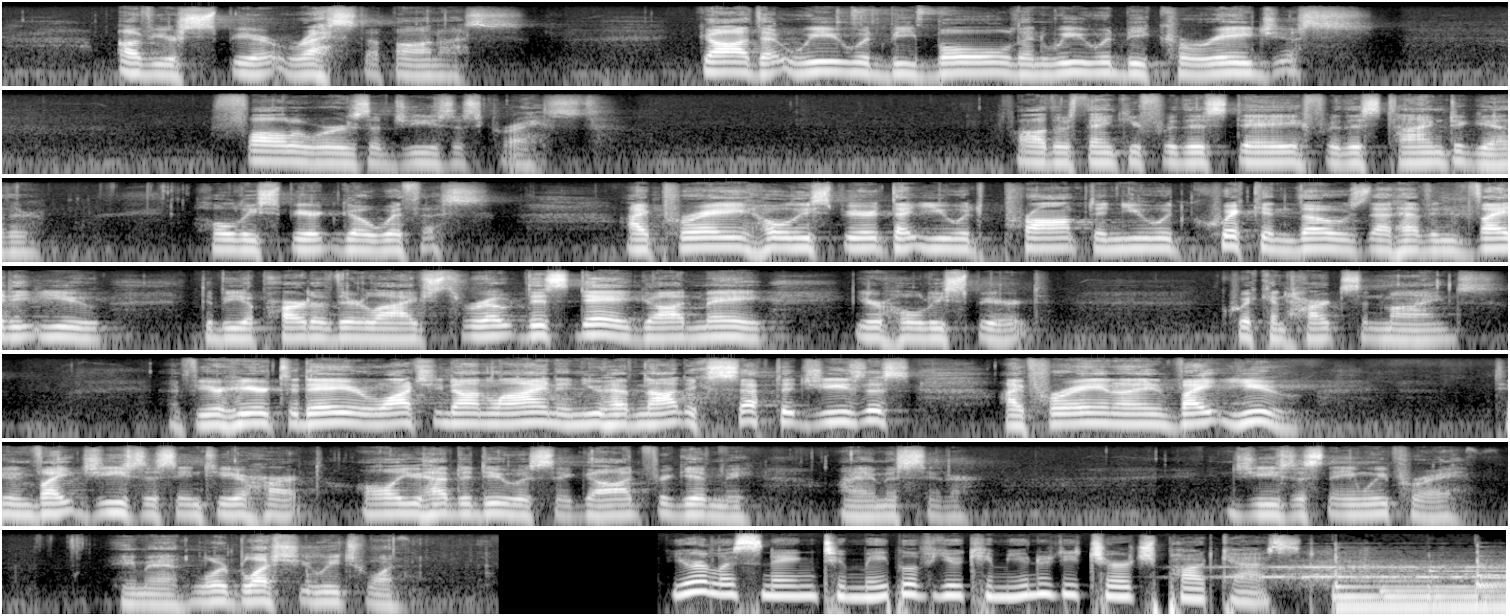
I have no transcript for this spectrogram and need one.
of your Spirit rest upon us. God, that we would be bold and we would be courageous followers of Jesus Christ. Father, thank you for this day, for this time together. Holy Spirit, go with us. I pray, Holy Spirit, that you would prompt and you would quicken those that have invited you to be a part of their lives. Throughout this day, God, may your Holy Spirit quicken hearts and minds. If you're here today or watching online and you have not accepted Jesus, I pray and I invite you to invite Jesus into your heart. All you have to do is say, God, forgive me. I am a sinner. In Jesus' name we pray. Amen. Lord bless you, each one. You're listening to Mapleview Community Church Podcast.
